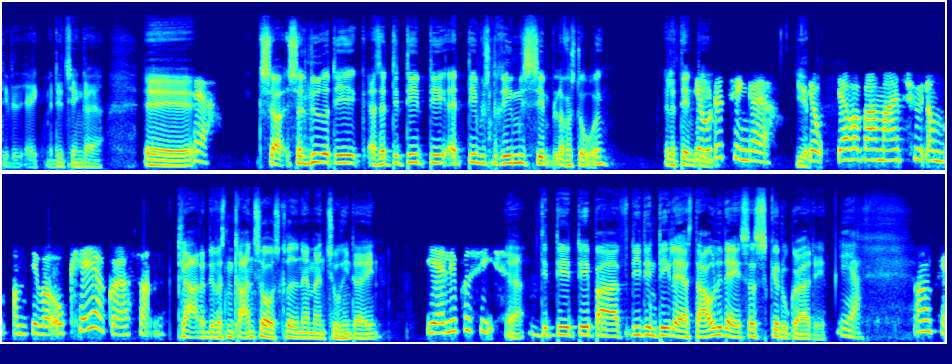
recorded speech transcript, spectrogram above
Det ved jeg ikke, men det tænker jeg. Øh, Ja. så, så lyder det, altså det, det, det, er- det er vel sådan rimelig simpelt at forstå, ikke? Eller den Jo, del. det tænker jeg. Yep. Jo, jeg var bare meget i tvivl om, om det var okay at gøre sådan. Klart, at det var sådan grænseoverskridende, at man tog hende derind. Ja, lige præcis. Ja. Det, det, det er bare, fordi det er en del af jeres dagligdag, så skal du gøre det. Ja. Okay.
